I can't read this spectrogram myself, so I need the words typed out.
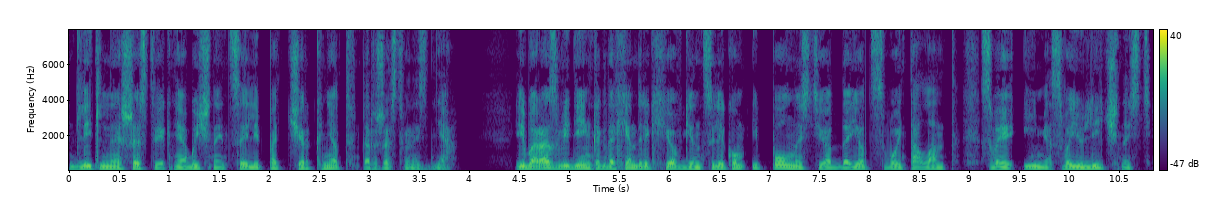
Длительное шествие к необычной цели подчеркнет торжественность дня. Ибо разве день, когда Хендрик Хёвген целиком и полностью отдает свой талант, свое имя, свою личность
